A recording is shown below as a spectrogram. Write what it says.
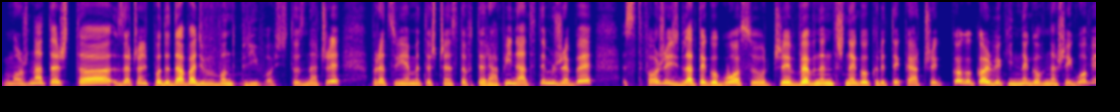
można też to zacząć poddawać w wątpliwość. To znaczy, pracujemy też często w terapii nad tym, żeby stworzyć dla tego głosu, czy wewnętrznego krytyka, czy kogokolwiek innego w naszej głowie,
